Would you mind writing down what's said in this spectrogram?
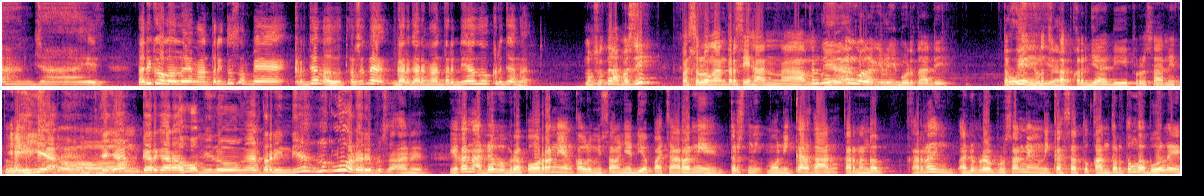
anjay. Tadi kalau lu yang nganter itu sampai kerja nggak lu? Maksudnya gara-gara nganter dia lu kerja nggak? Maksudnya apa sih? Pas lu nganter si Hanam, Kan gue Iya. bilang gue lagi libur tadi. tapi Oh, lu iya. tetap kerja di perusahaan itu. Ya, iya dong. Jangan gara-gara hobi lu nganterin dia, lu keluar dari perusahaannya. Ya kan ada beberapa orang yang kalau misalnya dia pacaran nih, terus ni- mau nikah kan, karena nggak karena ada beberapa perusahaan yang nikah satu kantor tuh nggak boleh.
